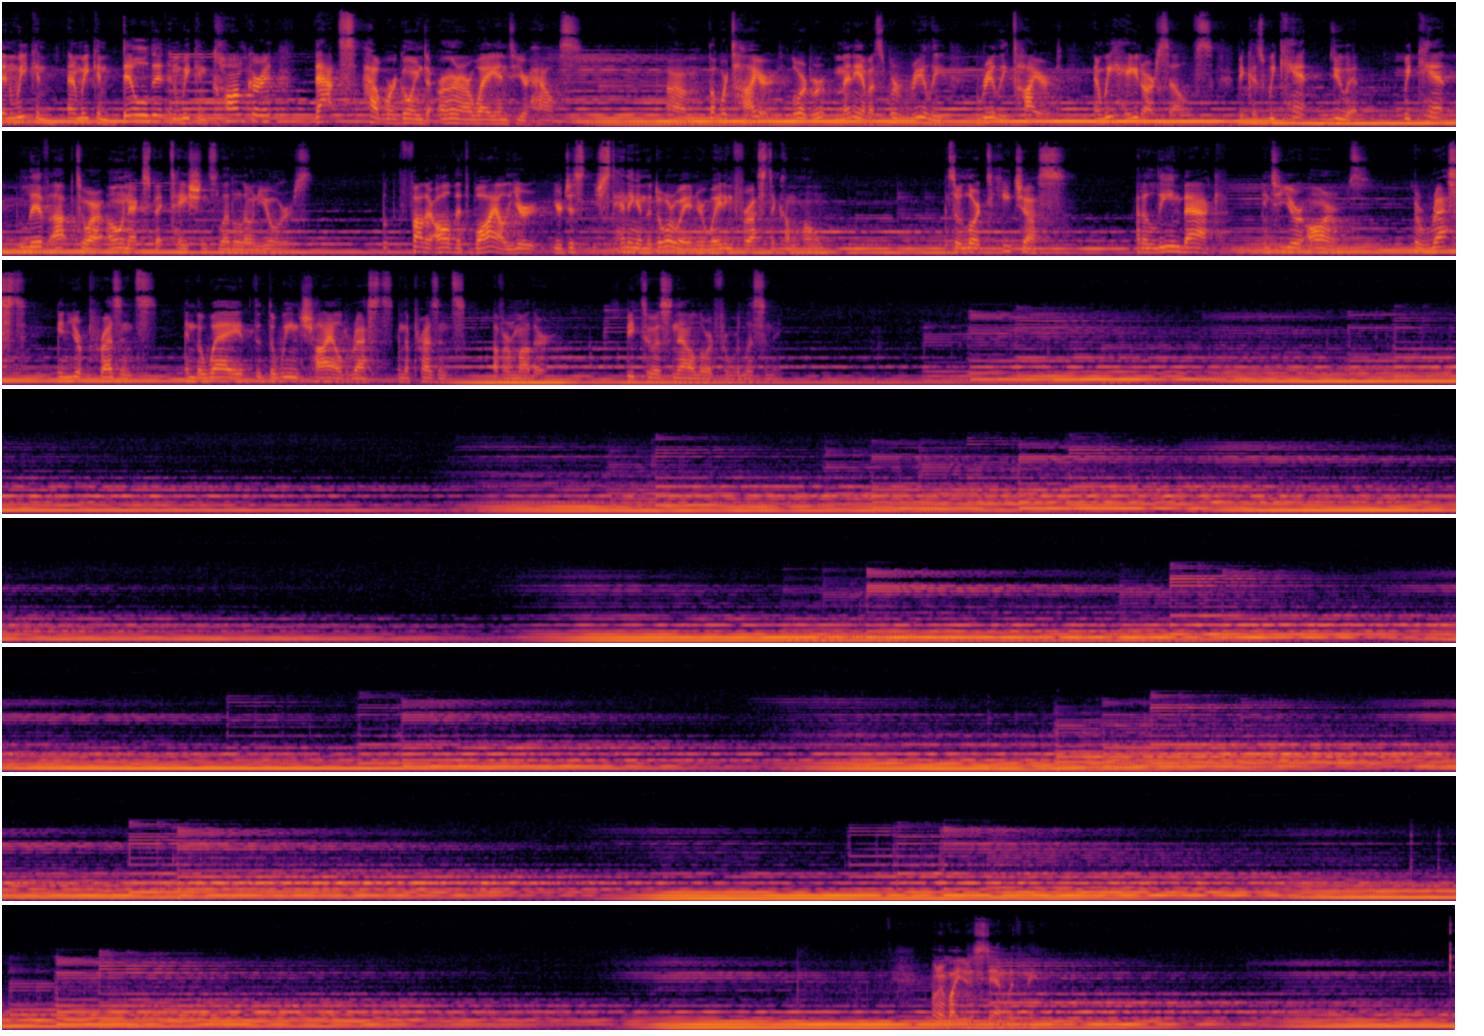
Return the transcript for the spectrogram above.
then we can and we can build it and we can conquer it. That's how we're going to earn our way into your house. Um, but we're tired, Lord. We're, many of us we're really, really tired, and we hate ourselves because we can't do it we can't live up to our own expectations, let alone yours. Father, all the while, you're, you're just you're standing in the doorway and you're waiting for us to come home. And so, Lord, teach us how to lean back into your arms, to rest in your presence in the way that the weaned child rests in the presence of her mother. Speak to us now, Lord, for we're listening.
